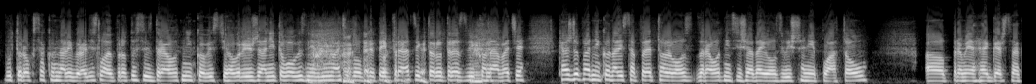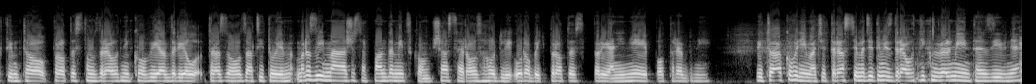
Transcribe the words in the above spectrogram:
V útorok sa konali v Bratislave protesty zdravotníkov. Vy ste hovorili, že ani to vôbec nevnímate pri tej práci, ktorú teraz vykonávate. Každopádne konali sa preto, lebo zdravotníci žiadajú o zvýšenie platov. Uh, premiér Heger sa k týmto protestom zdravotníkov vyjadril, teraz ho zacitujem, mrzí ma, že sa v pandemickom čase rozhodli urobiť protest, ktorý ani nie je potrebný. Vy to ako vnímate? Teraz ste medzi tými zdravotníkmi veľmi intenzívne.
